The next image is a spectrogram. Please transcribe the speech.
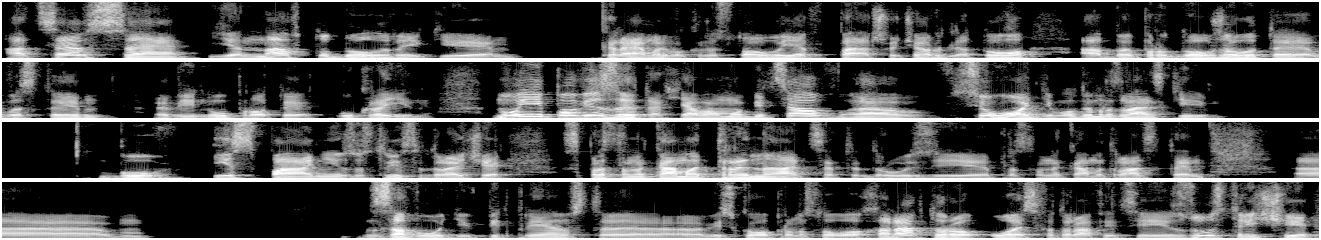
А це все є нафтодолари, які Кремль використовує в першу чергу для того, аби продовжувати вести війну проти України. Ну і по візитах я вам обіцяв е, сьогодні. Володимир Зеленський був в Іспанії. Зустрівся до речі з представниками 13, друзі, представниками 13 е, заводів підприємств е, військово-промислового характеру. Ось фотографії цієї зустрічі,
